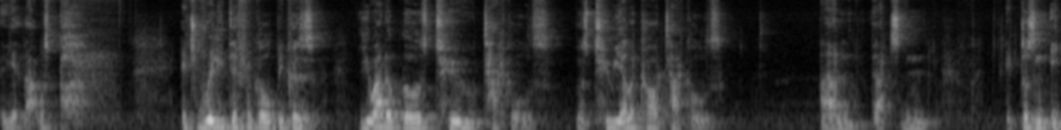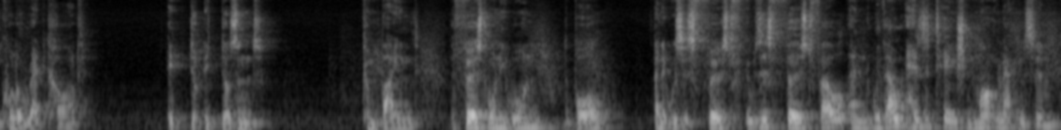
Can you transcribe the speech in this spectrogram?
Yeah, that was, it's really difficult because you add up those two tackles, those two yellow card tackles, and that's, it doesn't equal a red card. It, it doesn't combined. The first one he won the ball, and it was his first. It was his first foul, and without hesitation, Martin Atkinson,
